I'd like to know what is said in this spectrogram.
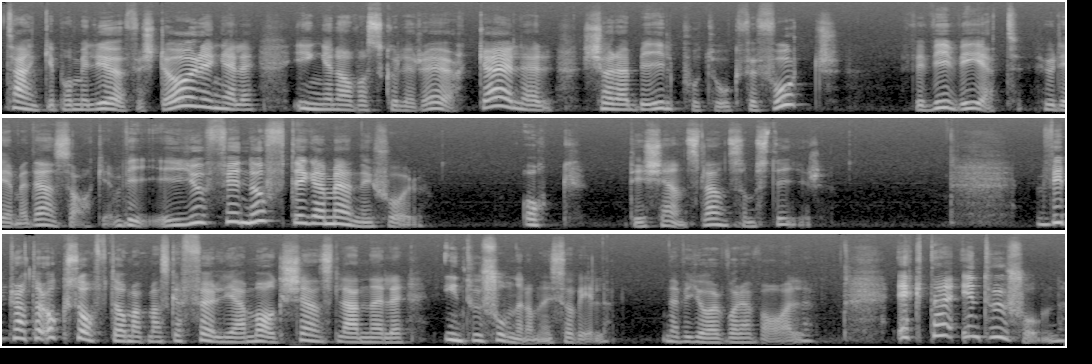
tanke på miljöförstöring eller ingen av oss skulle röka eller köra bil på tok för fort. För vi vet hur det är med den saken. Vi är ju förnuftiga människor. Och det är känslan som styr. Vi pratar också ofta om att man ska följa magkänslan eller intuitionen om ni så vill, när vi gör våra val. Äkta intuition,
